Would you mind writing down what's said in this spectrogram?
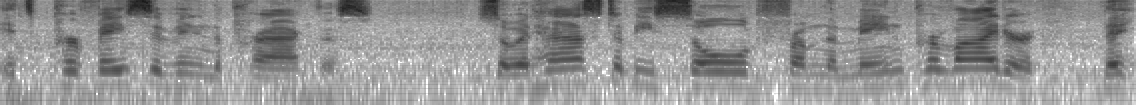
it's pervasive in the practice. So it has to be sold from the main provider that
